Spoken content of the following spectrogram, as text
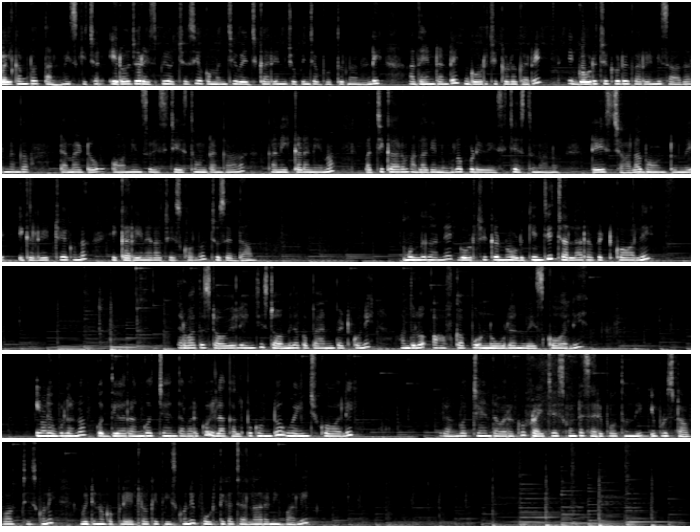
Welcome to Tanvi's kitchen. ఈరోజు recipe వచ్చేసి ఒక మంచి వెజ్ కర్రీని చూపించబోతున్నానండి. అదేంటంటే గోరు చిక్కుడు కర్రీ. ఈ గోరు చిక్కుడు కర్రీని సాధారణంగా టమాటో ఆనియన్స్ వేసి చేస్తూ ఉంటాం కదా. కానీ ఇక్కడ నేను పచ్చికారం అలాగే నువ్వుల పొడి వేసి చేస్తున్నాను. టేస్ట్ చాలా బాగుంటుంది. ఇక లేట్ చేయకుండా ఈ కర్రీని ఎలా చేసుకోవాలో చూసేద్దాం. ముందుగానే గోరు చికెన్ను ఉడికించి చల్లార పెట్టుకోవాలి తర్వాత స్టవ్ వెలిగించి స్టవ్ మీద ఒక ప్యాన్ పెట్టుకొని అందులో హాఫ్ కప్పు నువ్వులను వేసుకోవాలి. ఈ నువ్వులను కొద్దిగా రంగు వచ్చేంత వరకు ఇలా కలుపుకుంటూ వేయించుకోవాలి. రంగు వచ్చేంత వరకు ఫ్రై చేసుకుంటే సరిపోతుంది. ఇప్పుడు స్టవ్ ఆఫ్ చేసుకొని వీటిని ఒక ప్లేట్లోకి తీసుకొని పూర్తిగా చల్లారనివ్వాలి.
